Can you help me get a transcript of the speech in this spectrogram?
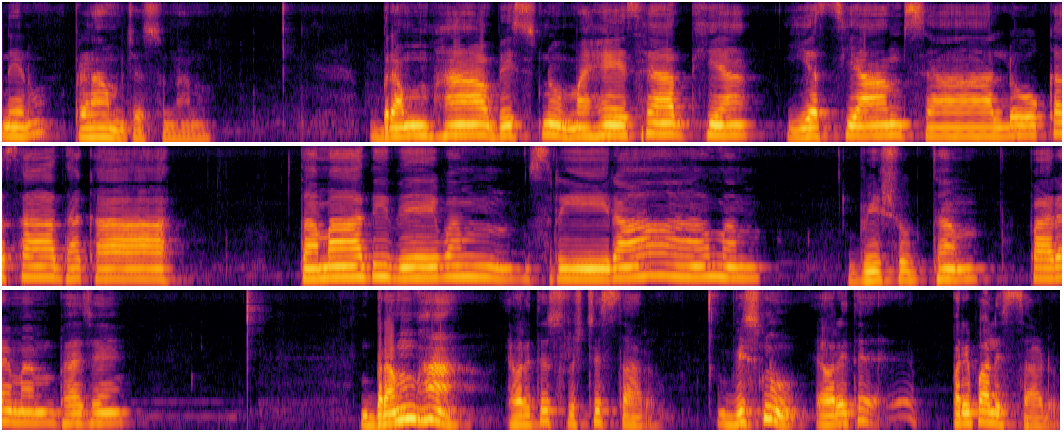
నేను ప్రణామం చేస్తున్నాను. బ్రహ్మ విష్ణు మహేశాధ్య యస్యాంశ లోకసాధకా తమాదిదేవం శ్రీరామం. విశుద్ధం పరమం భజే. బ్రహ్మ ఎవరైతే సృష్టిస్తారు విష్ణు ఎవరైతే పరిపాలిస్తాడు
